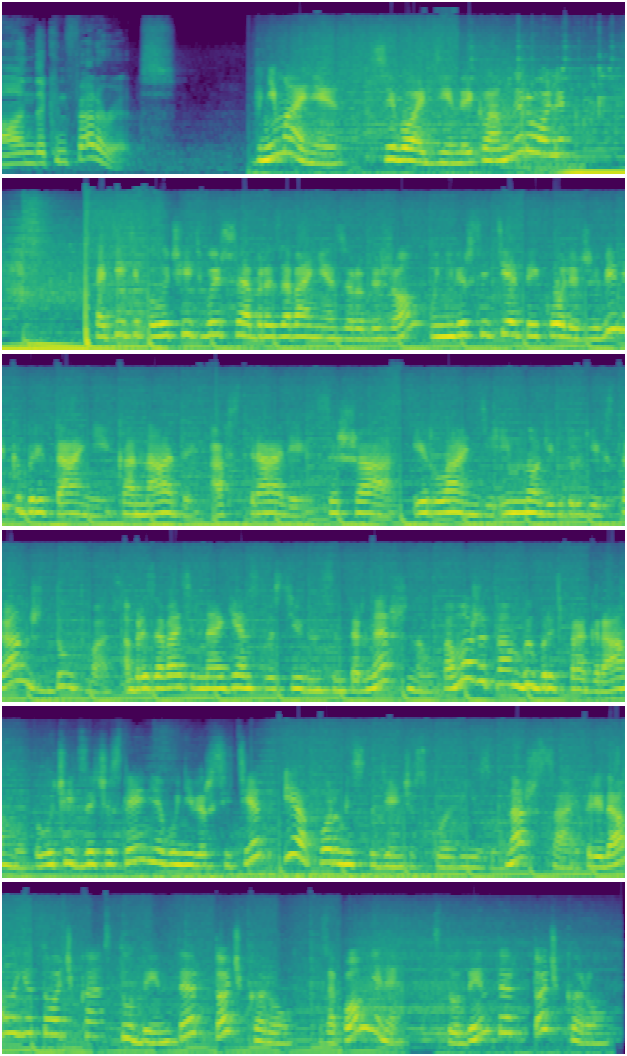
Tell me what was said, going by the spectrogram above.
on the Confederates. Внимание! Всего один рекламный ролик. Хотите получить высшее образование за рубежом? Университеты и колледжи Великобритании, Канады, Австралии, США, Ирландии и многих других стран ждут вас. Образовательное агентство Students International поможет вам выбрать программу, получить зачисление в университет и оформить студенческую визу. Наш сайт www.studinter.ru Запомнили? studinter.ru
